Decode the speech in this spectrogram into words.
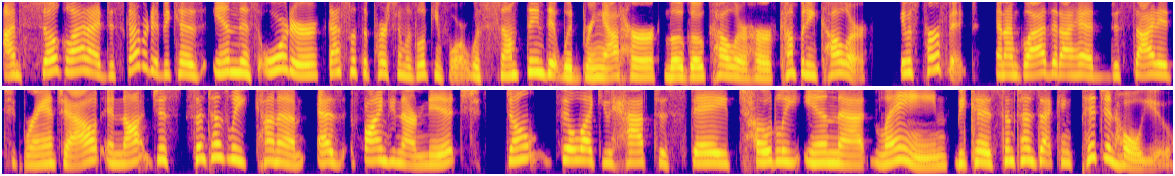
I'm so glad I discovered it because in this order, that's what the person was looking for was something that would bring out her logo color, her company color. It was perfect. And I'm glad that I had decided to branch out and not just sometimes we kind of, as finding our niche, don't feel like you have to stay totally in that lane because sometimes that can pigeonhole you.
